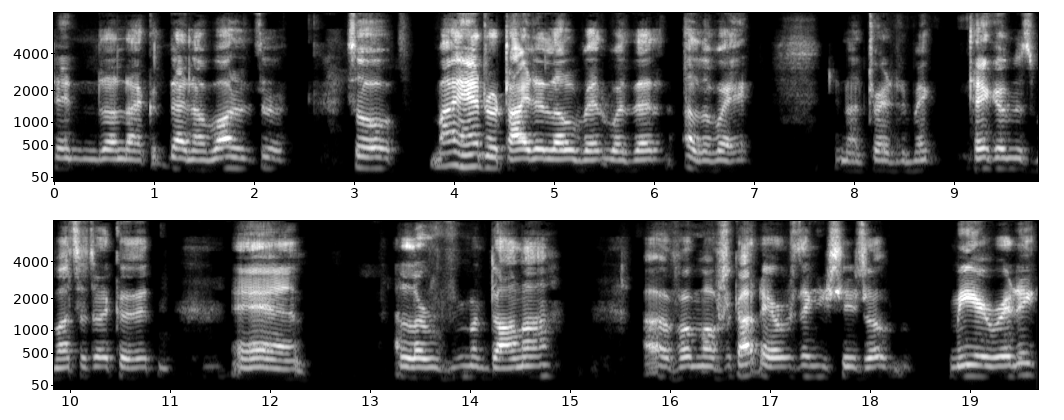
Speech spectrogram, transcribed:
than than I, than I wanted to. So my hands were tied a little bit with that other way. And I tried to make take them as much as I could. And I learned from Madonna. Uh, I've almost got everything she told me already.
